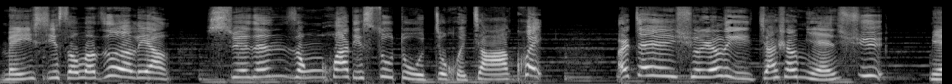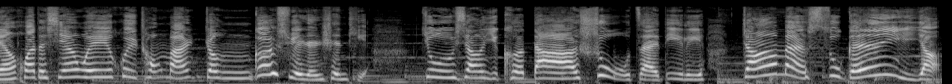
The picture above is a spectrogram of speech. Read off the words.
煤吸收了热量，雪人融化的速度就会加快。而在雪人里加上棉絮，棉花的纤维会充满整个雪人身体，就像一棵大树在地里长满树根一样。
